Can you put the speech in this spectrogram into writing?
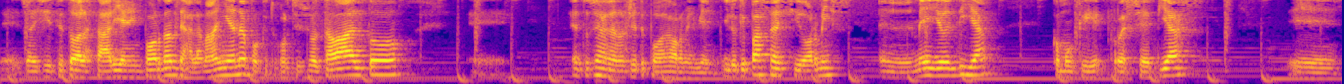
eh, ya hiciste todas las tareas importantes a la mañana porque tu cortisol estaba alto. Entonces a la noche te podés dormir bien. Y lo que pasa es si dormís en el medio del día, como que reseteas, eh,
